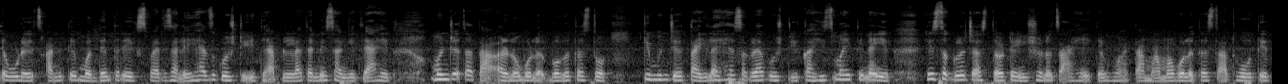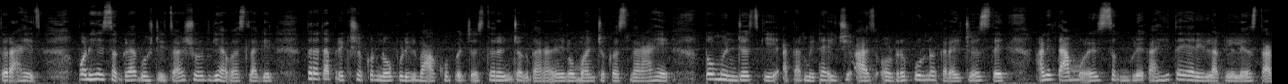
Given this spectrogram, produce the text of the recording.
तेवढेच आणि ते मध्यंतरी एक्सपायर झाले. ह्याच गोष्टी इथे आपल्याला त्यांनी सांगितल्या आहेत. म्हणजेच आता अर्णव बोलत बघत असतो की म्हणजे ताईला ह्या सगळ्या गोष्टी काहीच माहिती नाही आहेत हे सगळं जास्त टेन्शनच आहे. तेव्हा आता मामा बोलत असतात हो ते तर आहेच पण हे सगळ्या गोष्टीचा शोध घ्यावाच लागेल. तर आता प्रेक्षकांनो पुढील भाग खूपच जास्त रंजकदार आणि रोमांचक असणार आहे. तो म्हणजेच की आता मिठाईची आज ऑर्डर पूर्ण करायची असते आणि त्यामुळे सगळे काही तयारी लागलेले असतात.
